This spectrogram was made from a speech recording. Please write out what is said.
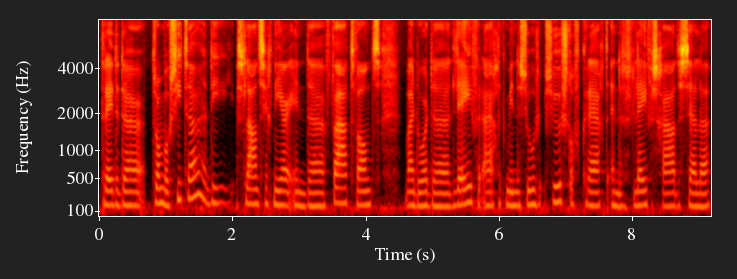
treden er trombocyten, die slaan zich neer in de vaatwand, waardoor de lever eigenlijk minder zuurstof krijgt en dus leverschadecellen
